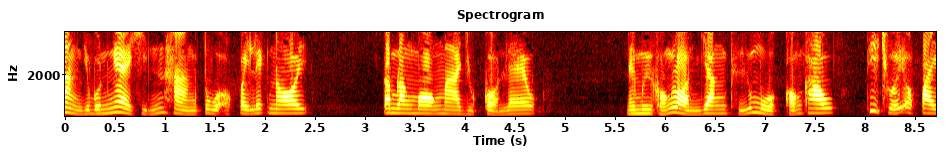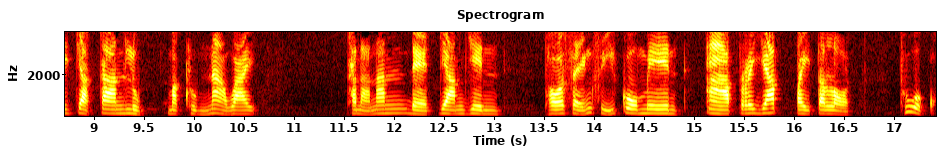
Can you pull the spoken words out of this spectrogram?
นั่งอยู่บนแง่หินห่างตัวออกไปเล็กน้อย กำลังมองมาอยู่ก่อนแล้ว ในมือของหล่อนยังถือหมวกของเขาที่ฉวยออกไปจากการหลุบมาคลุมหน้าไว้ ขณะนั้นแดดยามเย็น ทอแสงสีโกเมน อาประยับไปตลอด ทั่วโข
